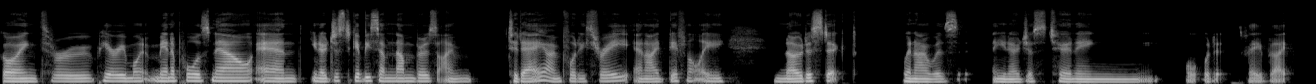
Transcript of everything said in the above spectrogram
going through perimenopause now. And, you know, just to give you some numbers, I'm today, I'm 43, and I definitely noticed it when I was, you know, just turning, what would it be, like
